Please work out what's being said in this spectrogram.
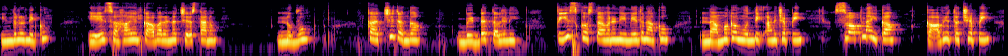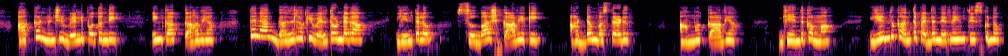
ఇందులో నీకు ఏ సహాయం కావాలన్నా చేస్తాను. నువ్వు ఖచ్చితంగా బిడ్డ తల్లిని తీసుకొస్తావని నీ మీద నాకు నమ్మకం ఉంది అని చెప్పి స్వప్న ఇక కావ్యతో చెప్పి అక్కడి నుంచి వెళ్ళిపోతుంది. ఇంకా కావ్య తన గదిలోకి వెళ్తుండగా ఇంతలో సుభాష్ కావ్యకి అడ్డం వస్తాడు. అమ్మ కావ్య ఎందుకమ్మా? ఎందుకు అంత పెద్ద నిర్ణయం తీసుకున్నావు?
